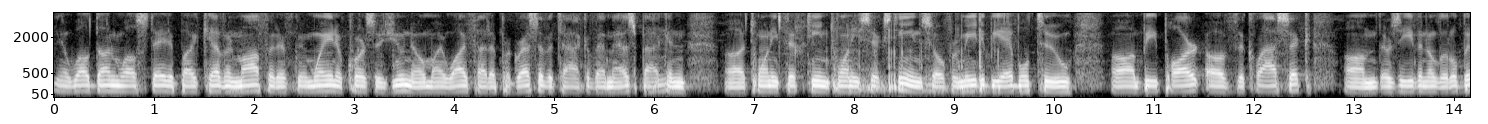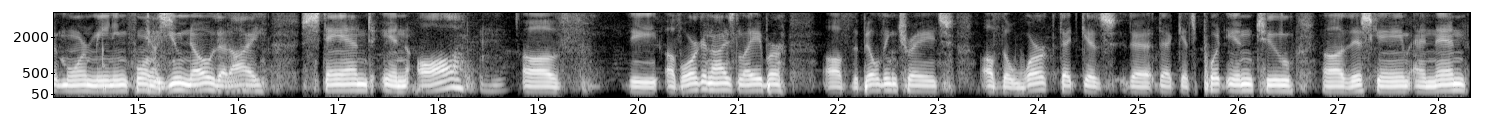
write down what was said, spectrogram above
You know, well done, well stated by Kevin Moffitt. If Wayne, of course, as you know, my wife had a progressive attack of MS back mm-hmm. in uh, 2015, 2016. So for me to be able to uh, be part of the classic, um, there's even a little bit more meaning for yes. me. You know that I stand in awe mm-hmm. of the of organized labor of the building trades, of the work that gets that, that gets put into uh, this game, and then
